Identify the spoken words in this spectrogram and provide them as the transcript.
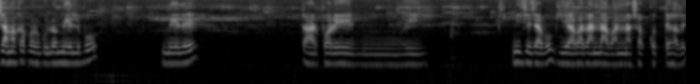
জামা কাপড়গুলো মেলবো। মেলে তারপরে ওই নিচে যাব, গিয়ে আবার রান্না বান্না সব করতে হবে।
